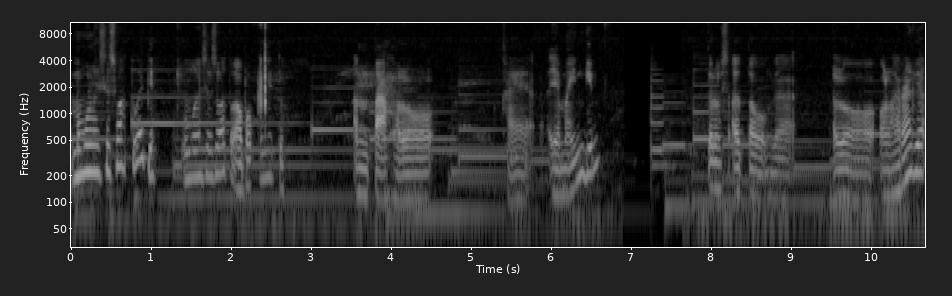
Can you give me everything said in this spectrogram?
memulai sesuatu aja. Memulai sesuatu apa pun itu. Entah lo kayak ya main game. Terus atau enggak lo olahraga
